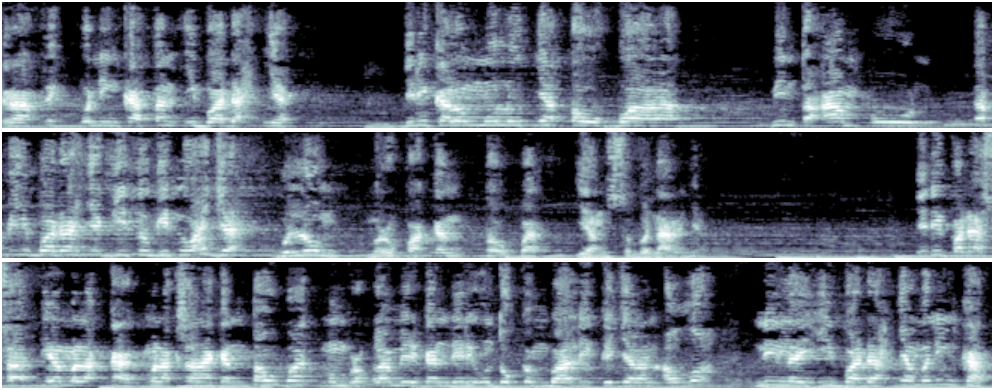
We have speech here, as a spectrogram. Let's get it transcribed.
grafik peningkatan ibadahnya. Jadi kalau mulutnya taubat, minta ampun, tapi ibadahnya gitu-gitu aja, belum merupakan taubat yang sebenarnya. Jadi pada saat dia melaksanakan taubat, memproklamirkan diri untuk kembali ke jalan Allah, nilai ibadahnya meningkat.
